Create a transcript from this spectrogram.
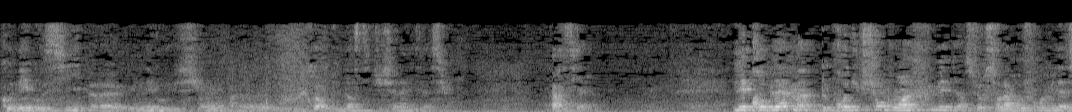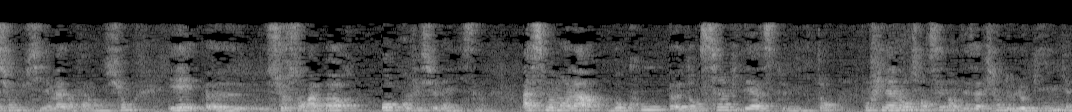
connaît aussi une évolution, une sorte d'institutionnalisation partielle. Les problèmes de production vont influer bien sûr sur la reformulation du cinéma d'intervention et euh, sur son rapport au professionnalisme. À ce moment-là, beaucoup euh, d'anciens vidéastes militants vont finalement se lancer dans des actions de lobbying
